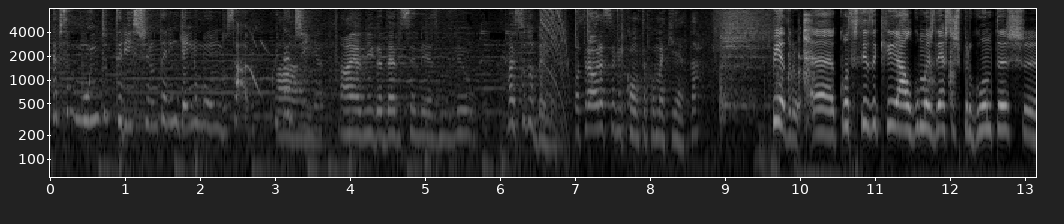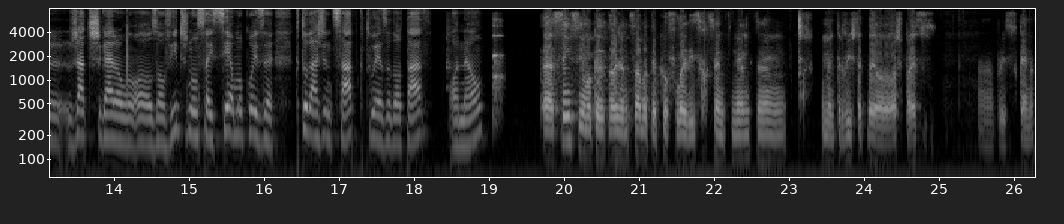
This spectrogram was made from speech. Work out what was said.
Deve ser muito triste não ter ninguém no mundo, sabe? Coitadinha. Ai, ai, amiga, deve ser mesmo, viu? Mas tudo bem. Outra hora você me conta como é que é, tá? Pedro, ah, com certeza que algumas destas perguntas ah, já te chegaram aos ouvidos. Não sei se é uma coisa que toda a gente sabe, que tu és adotado ou não. Ah, sim, sim, uma coisa que toda a gente sabe, até porque eu falei disso recentemente numa entrevista que dei ao ao Expresso. Por isso, quem não,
